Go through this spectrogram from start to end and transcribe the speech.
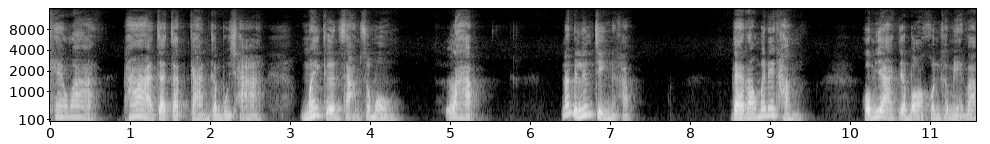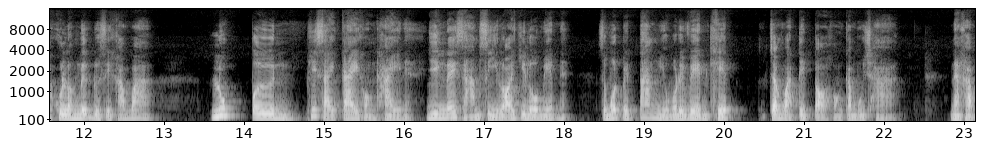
แค่ว่าถ้าจะจัดการกัมพูชา ไม่เกินสามชั่วโมง ลาบ นั่นเป็นเรื่องจริงนะครับ แต่เราไม่ได้ทำผมอยากจะบอกคนเขมรว่าคุณลองนึกดูสิครับว่า ลูกปืนพิสัยไกลของไทยเนี่ยยิงได้ 3 4 0 0 กิโลเมตรเนี่ยสมมติไปตั้งอยู่บริเวณเขตจังหวัดติดต่อของกัมพูชานะครับ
